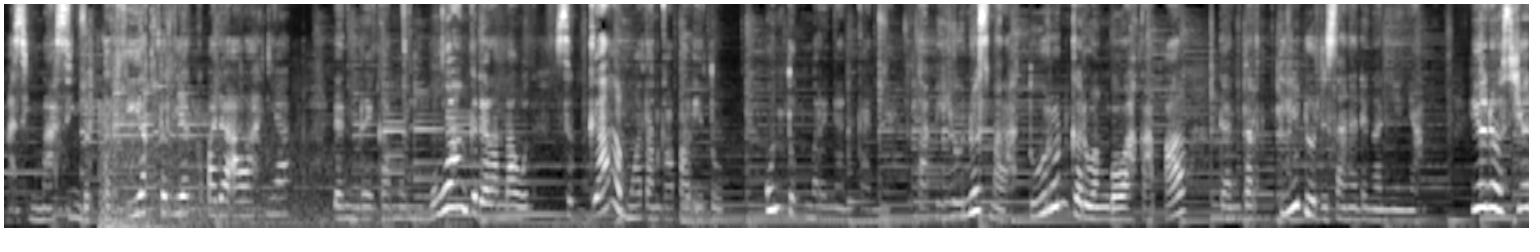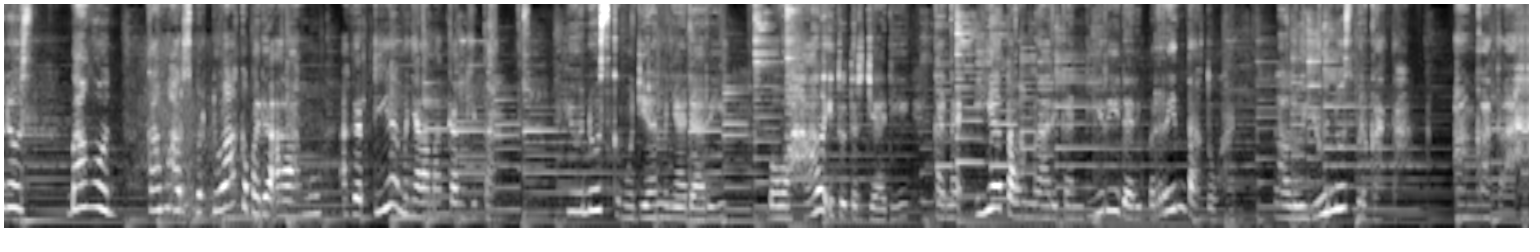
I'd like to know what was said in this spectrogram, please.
Masing-masing berteriak-teriak kepada Allahnya dan mereka membuang ke dalam laut segala muatan kapal itu untuk meringankannya. Tapi Yunus malah turun ke ruang bawah kapal dan tertidur di sana dengan nyenyak. Yunus, Yunus, bangun. Kamu harus berdoa kepada Allahmu agar dia menyelamatkan kita. Yunus kemudian menyadari bahwa hal itu terjadi karena ia telah melarikan diri dari perintah Tuhan. Lalu Yunus berkata, "Angkatlah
